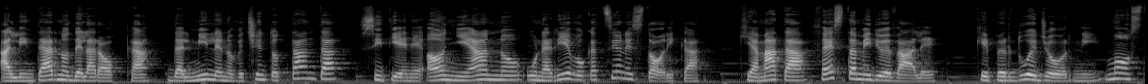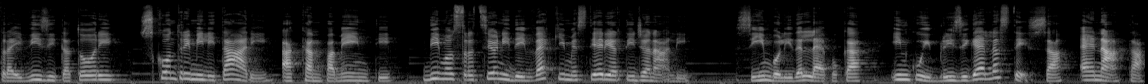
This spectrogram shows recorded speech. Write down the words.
All'interno della Rocca, dal 1980, si tiene ogni anno una rievocazione storica, chiamata Festa Medioevale, che per due giorni mostra ai visitatori scontri militari, accampamenti, dimostrazioni dei vecchi mestieri artigianali, simboli dell'epoca in cui Brisighella stessa è nata.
